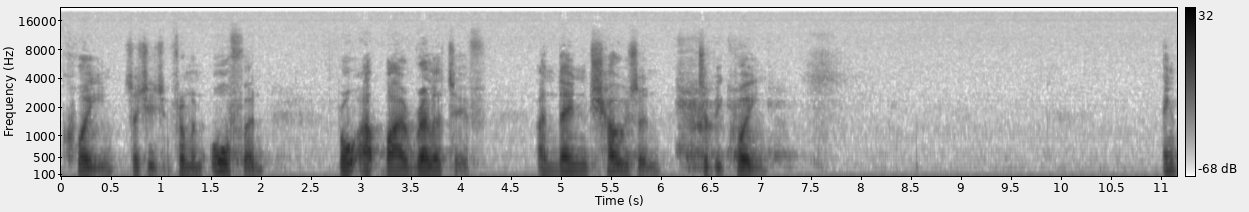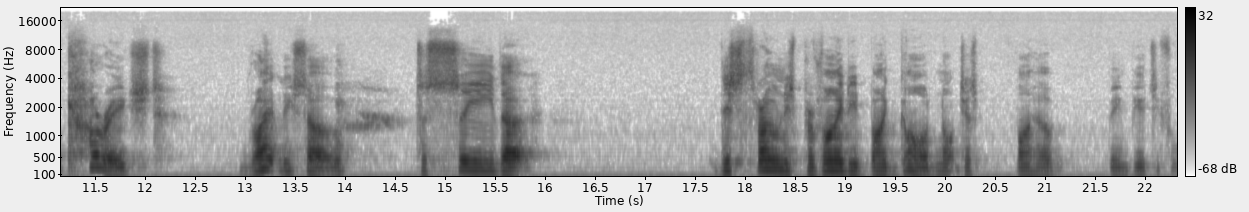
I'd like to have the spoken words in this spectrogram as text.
queen. So she's from an orphan, brought up by a relative, and then chosen to be queen. Encouraged, rightly so, to see that this throne is provided by God, not just by her being beautiful.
